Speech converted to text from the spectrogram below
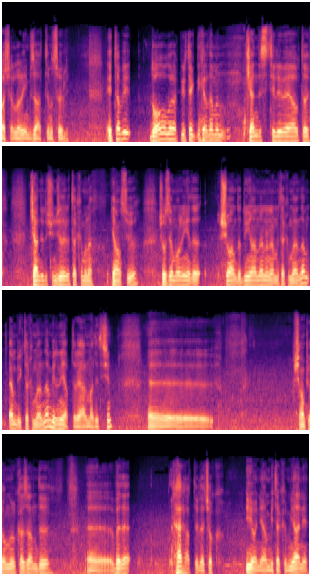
başarılara imza attığını söylüyor. E tabii doğal olarak bir teknik adamın kendi stili veyahut da kendi düşünceleri takımına yansıyor. Jose Mourinho da şu anda dünyanın en önemli takımlarından, en büyük takımlarından birini yaptı Real Madrid için. Ee, şampiyonluğu kazandı Ee, ve de her hattıyla çok iyi oynayan bir takım. Yani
